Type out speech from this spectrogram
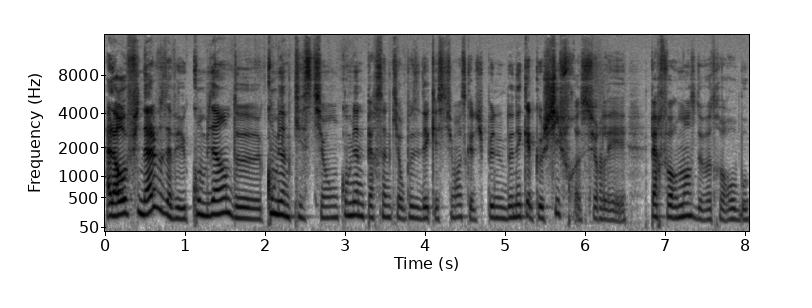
Alors au final, vous avez eu combien de, combien de questions, combien de personnes qui ont posé des questions? Est-ce que tu peux nous donner quelques chiffres sur les performances de votre robot?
